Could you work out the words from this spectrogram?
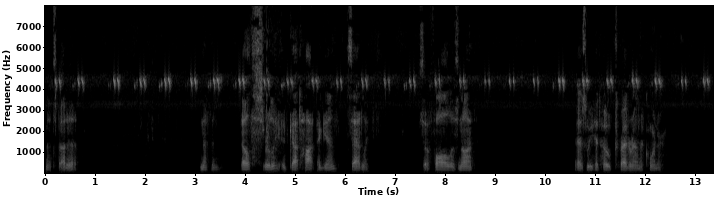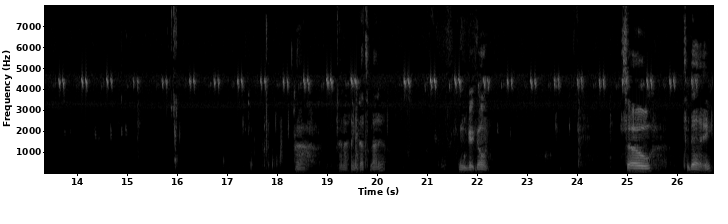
That's about it. Nothing else really. It got hot again, sadly. So fall is not as we had hoped right around the corner. Uh, and I think that's about it. We'll get going. So, today,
